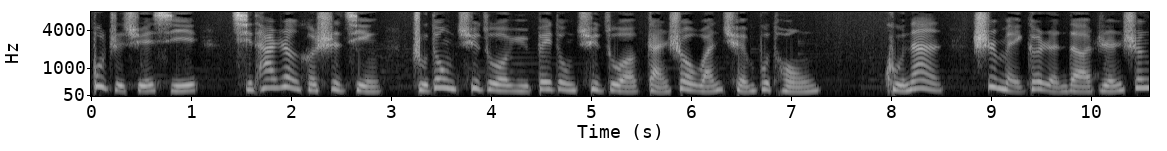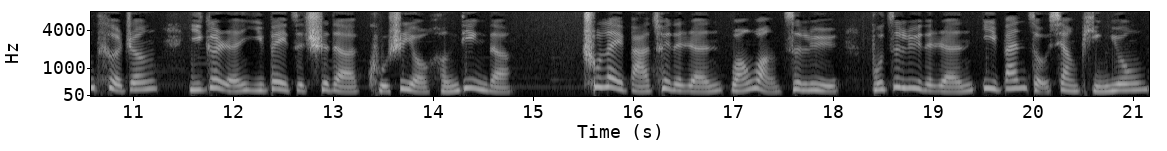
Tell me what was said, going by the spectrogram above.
不止学习，其他任何事情，主动去做与被动去做，感受完全不同。苦难是每个人的人生特征。一个人一辈子吃的苦是有恒定的。出类拔萃的人往往自律，不自律的人一般走向平庸。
